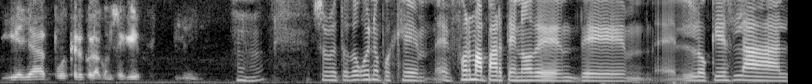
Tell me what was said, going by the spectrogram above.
Y ella pues creo que lo ha conseguido. Sobre todo, bueno, pues que eh, forma parte ¿no? de, eh, lo que es la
